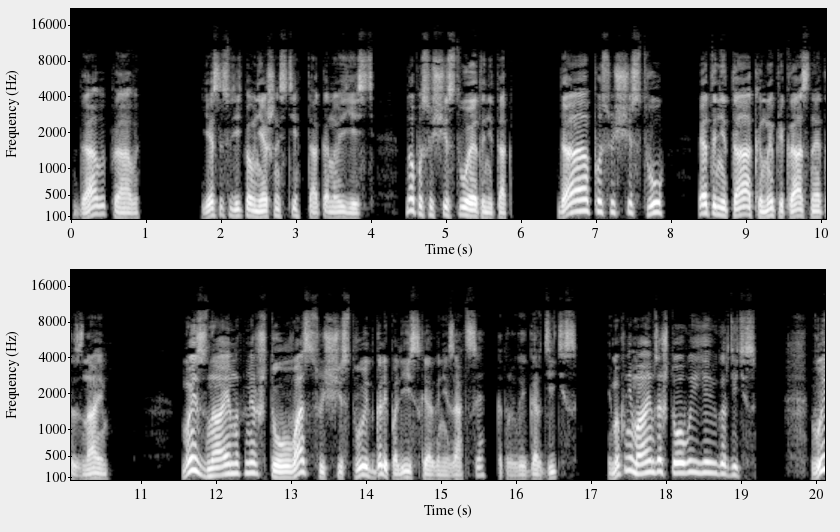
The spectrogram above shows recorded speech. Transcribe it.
Да, вы правы. Если судить по внешности, так оно и есть. Но по существу это не так. Да, по существу это не так, и мы прекрасно это знаем. Мы знаем, например, что у вас существует Галиполийская организация, которой вы гордитесь, и мы понимаем, за что вы ею гордитесь. Вы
